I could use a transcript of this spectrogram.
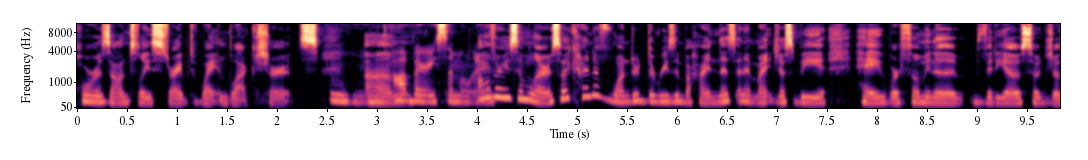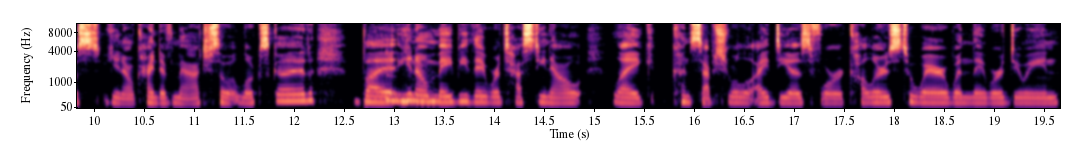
horizontally striped white and black shirts. Mm-hmm. Um, all very similar. All very similar. So I kind of wondered the reason behind this, and it might just be, hey, we're filming a video, so just, you know, kind of match so it looks good. But, you know, mm-hmm. maybe they were testing out like conceptual ideas for colors to wear when they were doing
